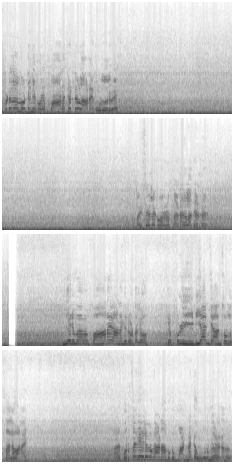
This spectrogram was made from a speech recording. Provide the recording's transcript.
ഇവിടെ നിന്ന് അങ്ങോട്ട് ഇനി കുറെ പാറക്കെട്ടുകളാണ് കൂടുതലുവേ പൈസയിലൊക്കെ ഓരോ കടകളൊക്കെ ഉണ്ട്. ഈ ഒരു ഭാഗം പാറയാണെങ്കിലുണ്ടല്ലോ എപ്പോഴും ഇടിയാൻ ചാൻസ് ഉള്ള സ്ഥലമാണേ. അത് കുറച്ചൊക്കെ ചെല്ലുമ്പോൾ കാണാം നമുക്ക് മണ്ണൊക്കെ ഊർന്ന് കിടക്കുന്നത്.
